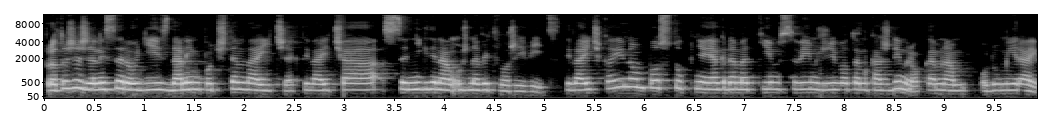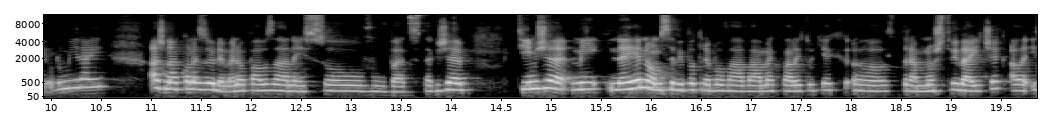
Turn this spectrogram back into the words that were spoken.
protože ženy se rodí s daným počtem vajíček, ty vajíčka se nikdy nám už nevytvoří víc. Ty vajíčka jenom postupně, jak jdeme tím svým životem každým rokem, nám odumírají, odumírají, až nakonec dojde menopauza a nejsou vůbec. Takže tím, že my nejenom se vypotřebováváme kvalitu těch, eh, teda množství vajíček, ale i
